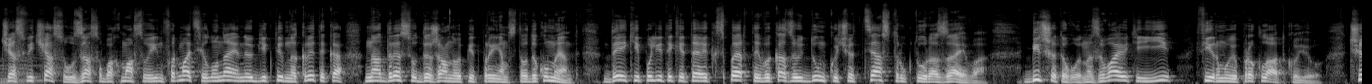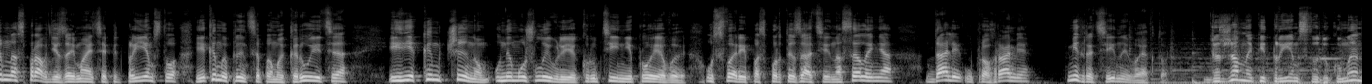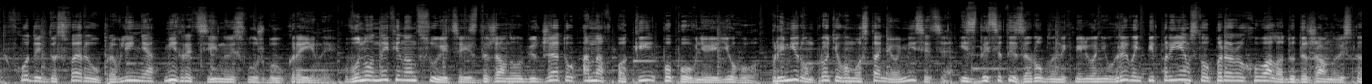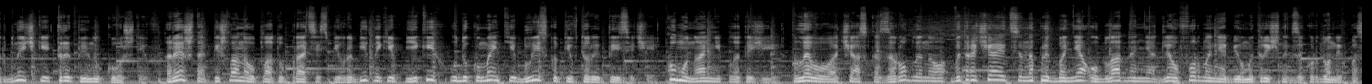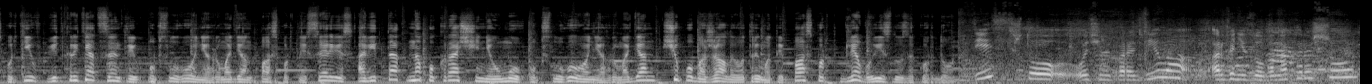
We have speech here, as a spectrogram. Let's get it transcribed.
Час від часу у засобах масової інформації лунає необ'єктивна критика на адресу державного підприємства Документ. Деякі політики та експерти виказують думку, що ця структура зайва. Більше того, називають її фірмою прокладкою. Чим насправді займається підприємство, якими принципами керується, і яким чином унеможливлює корупційні прояви у сфері паспортизації населення далі у програмі Міграційний вектор. Державне підприємство Документ входить до сфери управління Міграційної служби України. Воно не фінансується із державного бюджету, а навпаки, поповнює його. Приміром, протягом останнього місяця із 10 зароблених мільйонів гривень підприємство перерахувало до державної скарбнички третину коштів. Решта пішла на оплату праці співробітників, яких у документі близько півтори тисячі. Комунальні платежі. Левова частка заробленого витрачається на придбання обладнання для оформлення біометричних закордонних паспортів, відкриття центрів обслуговування громадян паспортний сервіс, а відтак на покращення умов обслуговування громадян, що побажали отримати паспорт для виїзду за кордон. Здесь, що дуже поразило, організовано хорошо,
